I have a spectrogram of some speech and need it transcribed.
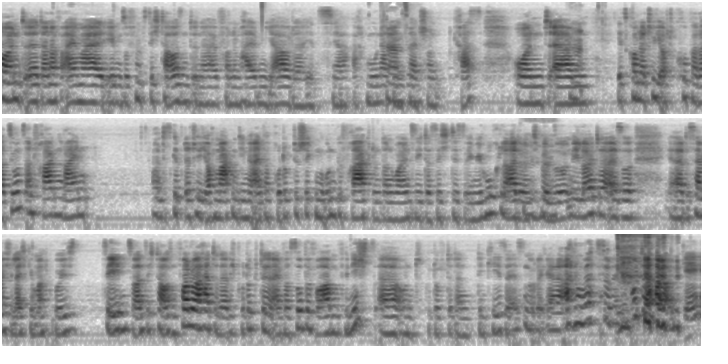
Und äh, dann auf einmal eben so 50.000 innerhalb von einem halben Jahr oder jetzt ja acht Monaten Wahnsinn. ist halt schon krass. Und ähm, ja. jetzt kommen natürlich auch Kooperationsanfragen rein. Und es gibt natürlich auch Marken, die mir einfach Produkte schicken, ungefragt, und dann wollen sie, dass ich das irgendwie hochlade. Und mhm. ich bin mhm. so, nee Leute, also ja, das habe ich vielleicht gemacht, wo ich 10.000, 20.000 Follower hatte. Da habe ich Produkte einfach so beworben für nichts äh, und durfte dann den Käse essen oder keine Ahnung was oder die Butter. Okay.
